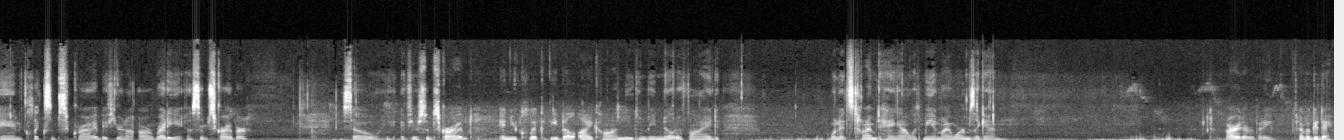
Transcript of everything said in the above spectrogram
And click subscribe if you're not already a subscriber. So if you're subscribed and you click the bell icon, you can be notified when it's time to hang out with me and my worms again. All right, everybody. Have a good day.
